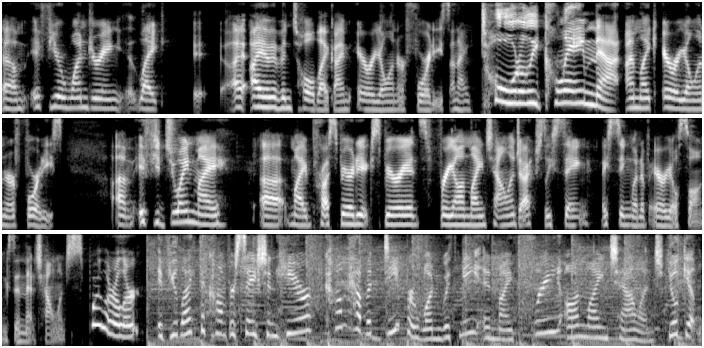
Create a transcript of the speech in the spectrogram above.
um, if you're wondering, like, I, I have been told like I'm Ariel in her 40s, and I totally claim that. I'm like Ariel in her 40s. Um, if you join my uh, my prosperity experience free online challenge. I actually sing. I sing one of Ariel's songs in that challenge. Spoiler alert. If you like the conversation here, come have a deeper one with me in my free online challenge. You'll get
